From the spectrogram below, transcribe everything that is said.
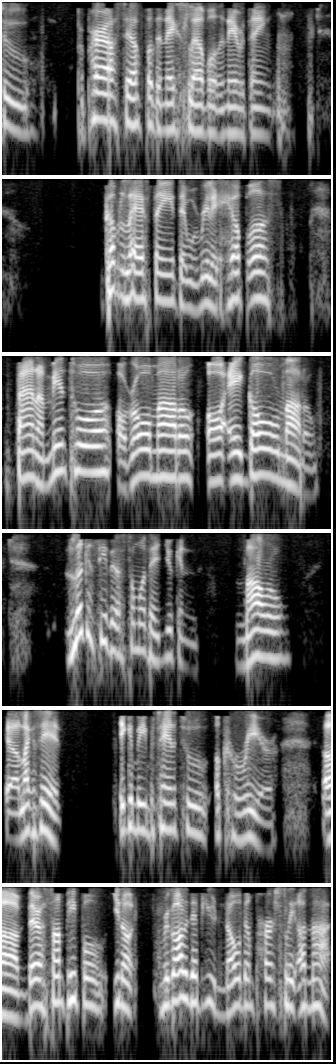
to prepare ourselves for the next level and everything, couple of last things that will really help us find a mentor, a role model, or a goal model. Look and see if there's someone that you can model. Uh, like I said, it can be pertaining to a career. Uh, there are some people, you know, regardless if you know them personally or not,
